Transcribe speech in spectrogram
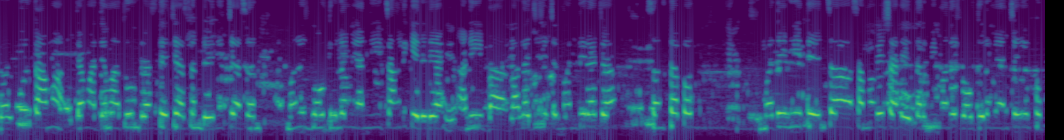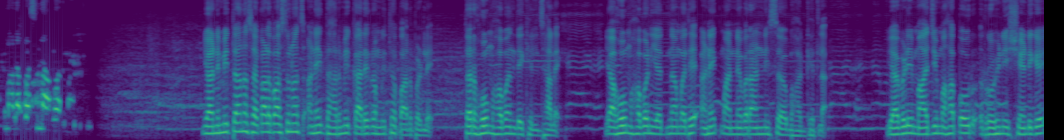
भरपूर कामं त्या माध्यमातून रस्त्याचे असन ड्रेनेजचे असन मनोज भाऊ दुलम यांनी चांगली केलेली आहे. आणि बा बालाजी मंदिराच्या संस्थापक मध्येही त्यांचा समावेश आहे. तर मी मनोज भाऊ दुलम यांचेही खूप मनापासून आभार मानते. या निमित्तानं सकाळपासूनच अनेक धार्मिक कार्यक्रम इथं पार पडले. तर होम हवन देखील झाले या होम हवन यज्ञामध्ये अनेक मान्यवरांनी सहभाग घेतला. यावेळी माजी महापौर रोहिणी शेंडगे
